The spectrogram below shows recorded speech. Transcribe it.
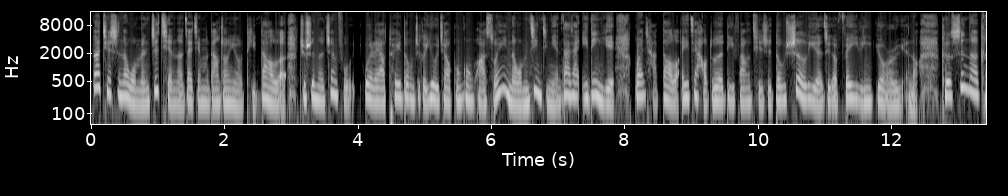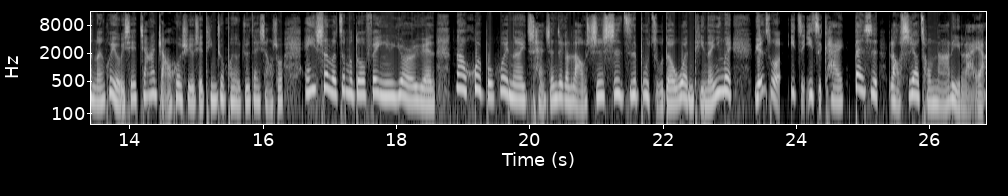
那其实呢，我们之前呢在节目当中有提到了，就是呢，政府为了要推动这个幼教公共化，所以呢，我们近几年大家一定也观察到了，哎，在好多的地方其实都设立了这个非营幼儿园哦。可是呢，可能会有一些家长或是有些听众朋友就在想说：，哎，设了这么多非营利幼儿园，那会不会呢产生这个老师师资不足的问题呢？因为园所一直一直开，但是老师要从哪里来呀？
